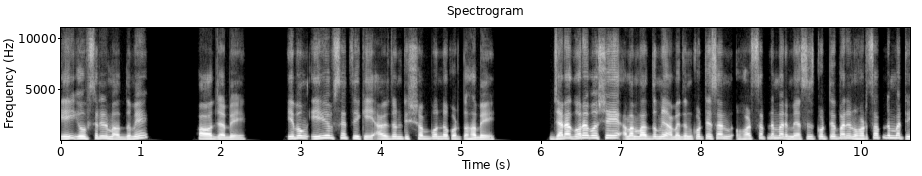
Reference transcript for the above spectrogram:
এই ওয়েবসাইটের মাধ্যমে পাওয়া যাবে এবং এই ওয়েবসাইট থেকে আবেদনটি সম্পন্ন করতে হবে। যারা ঘরে বসে আমার মাধ্যমে আবেদন করতে চান, হোয়াটসঅ্যাপ নাম্বারে মেসেজ করতে পারেন, হোয়াটসঅ্যাপ নাম্বারটি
